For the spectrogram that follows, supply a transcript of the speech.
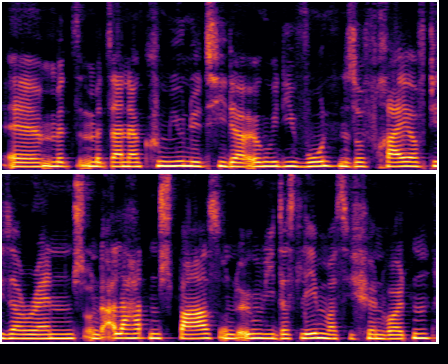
äh, mit, mit seiner Community da irgendwie, die wohnten so frei auf dieser Ranch und alle hatten Spaß und irgendwie das Leben, was sie führen wollten.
